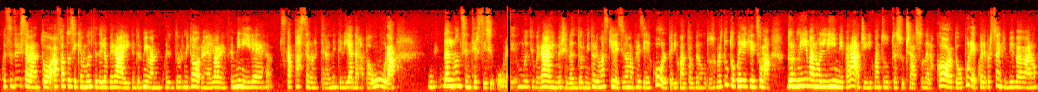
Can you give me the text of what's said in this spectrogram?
Questo triste evento ha fatto sì che molte delle operaie che dormivano in quel dormitorio nell'area femminile scappassero letteralmente via dalla paura, dal non sentirsi sicure. Molti operai invece dal dormitorio maschile si sono presi le colpe di quanto avvenuto, soprattutto quelli che insomma dormivano lì nei paraggi di quanto tutto è successo, dell'accordo, oppure quelle persone che vivevano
